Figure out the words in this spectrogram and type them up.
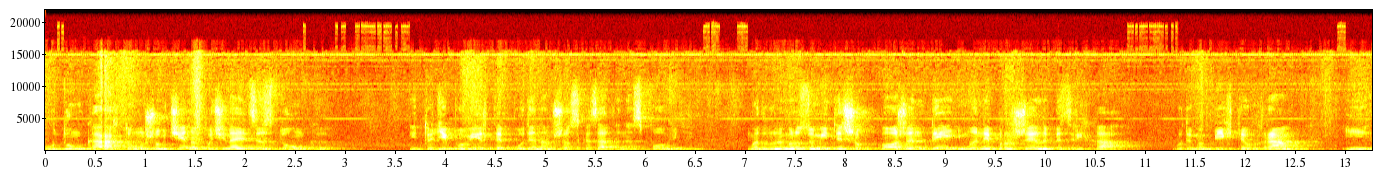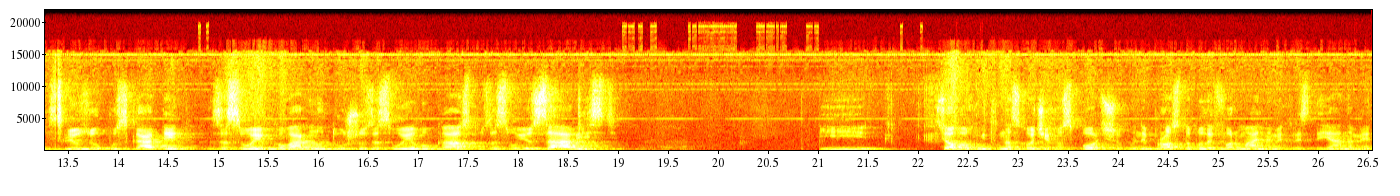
у думках, тому що вчинок починається з думки. І тоді, повірте, буде нам що сказати на сповіді. Ми будемо розуміти, що кожен день ми не прожили без гріха. Будемо бігти в храм і сльозу пускати за свою коварну душу, за своє лукавство, за свою завість. І цього від нас хоче Господь, щоб ми не просто були формальними християнами,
